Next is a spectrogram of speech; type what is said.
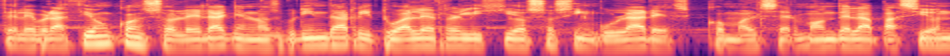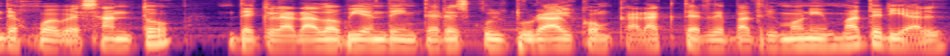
celebración consolera que nos brinda rituales religiosos singulares, como el Sermón de la Pasión de Jueves Santo, declarado bien de interés cultural con carácter de patrimonio inmaterial,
